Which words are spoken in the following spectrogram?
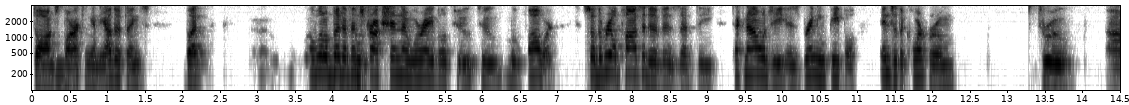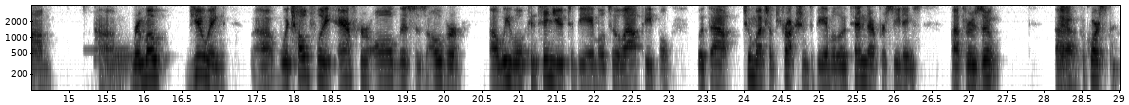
dogs Mhm. barking and the other things, but uh, a little bit of instruction and we're able to, to move forward. So the real positive is that the technology is bringing people into the courtroom through um, um, remote viewing, uh, which hopefully after all this is over, uh, we will continue to be able to allow people without too much obstruction to be able to attend their proceedings uh, through Zoom. Uh, Yeah. Of course, the-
